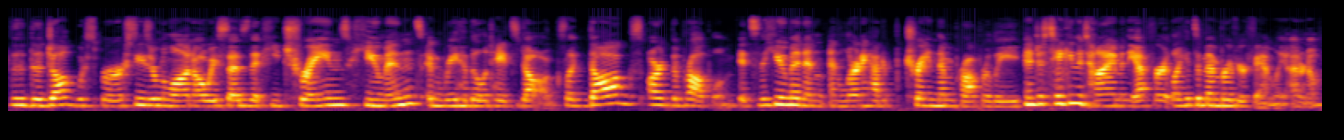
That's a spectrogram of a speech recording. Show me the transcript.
the, the dog whisperer, Cesar Millan always says that he trains humans and rehabilitates dogs. Like, dogs aren't the problem. It's the human and, and learning how to train them properly and just taking the time and the effort like it's a member of your family. I don't know.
